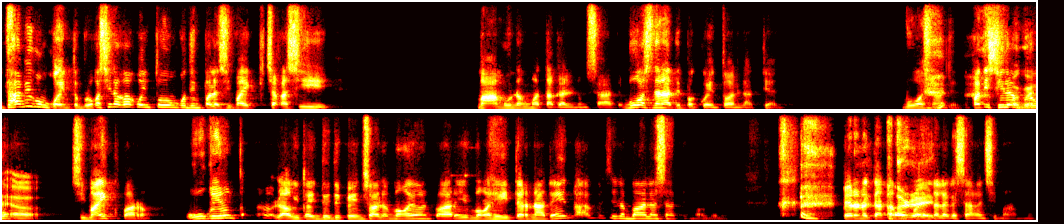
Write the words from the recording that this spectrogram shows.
Ang dami kong kwento bro kasi nakakwentuhan ko din pala si Mike tsaka si Mamo ng matagal nung sa atin. Bukas na natin pagkwentuhan lahat yan. Bukas natin. Pati sila bro. ah, Si Mike parang, okay yun. Lagi tayong dedepensa ng mga yan. Pare, yung mga hater natin, ah, sila bahala sa atin. Mga. Pero nagtatapo pa rin talaga sa akin si Mamo.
